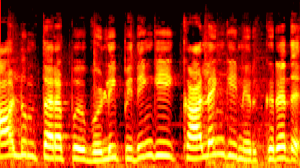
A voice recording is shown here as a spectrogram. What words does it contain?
ஆளும் தரப்பு வெளி பிதுங்கி கலங்கி நிற்கிறது.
